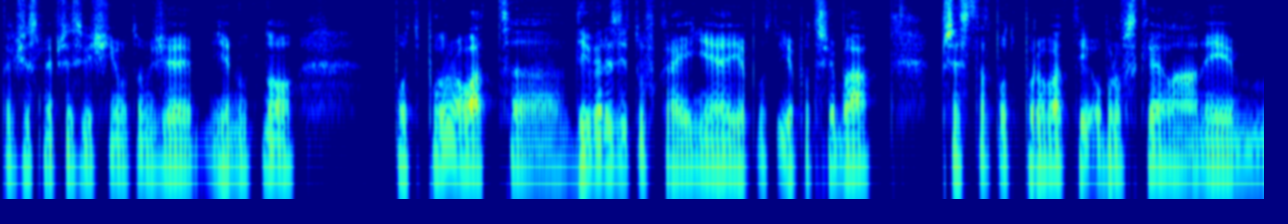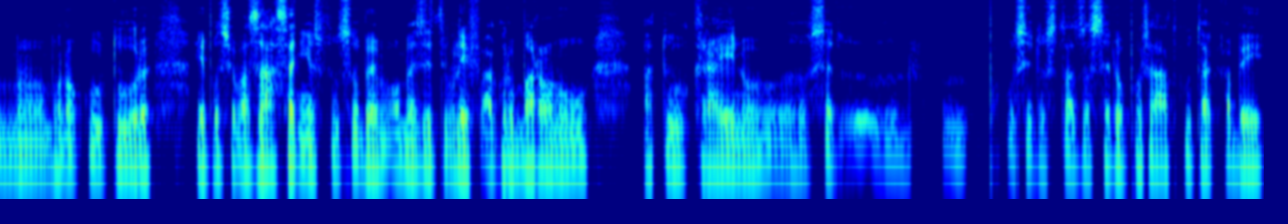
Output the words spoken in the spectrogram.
Takže jsme přesvědčeni o tom, že je nutno podporovat eh, diverzitu v krajině, je potřeba přestat podporovat ty obrovské lány monokultur, je potřeba zásadním způsobem omezit vliv agrobaronů a tu krajinu eh, se pokusit dostat zase do pořádku tak, aby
